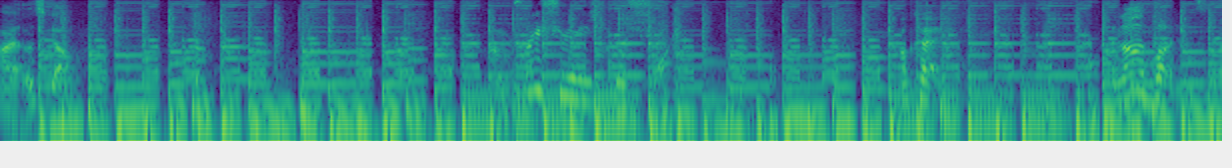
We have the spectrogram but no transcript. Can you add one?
Alright, let's go. I'm pretty sure he's to... Okay. Another button.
